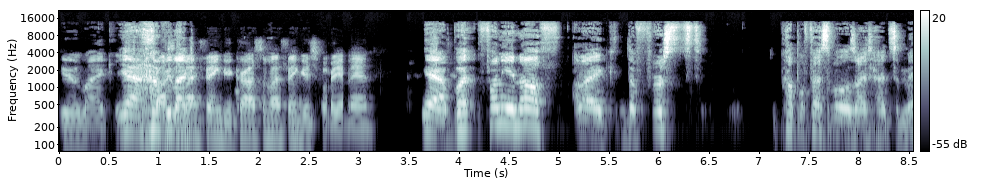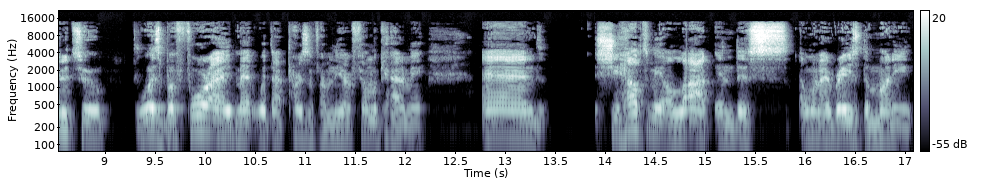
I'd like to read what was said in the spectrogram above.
you like, yeah, I'll be like my finger crossing my fingers for you, man. Yeah, but funny enough, like the first couple festivals I had submitted to was before I met with that person from New York Film Academy, and she helped me a lot in this. Uh, when I raised the money,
